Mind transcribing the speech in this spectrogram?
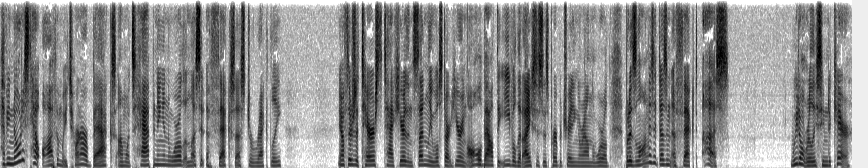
Have you noticed how often we turn our backs on what's happening in the world unless it affects us directly? You know, if there's a terrorist attack here, then suddenly we'll start hearing all about the evil that ISIS is perpetrating around the world. But as long as it doesn't affect us, we don't really seem to care.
